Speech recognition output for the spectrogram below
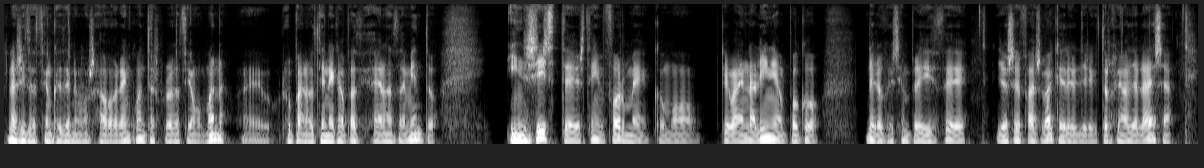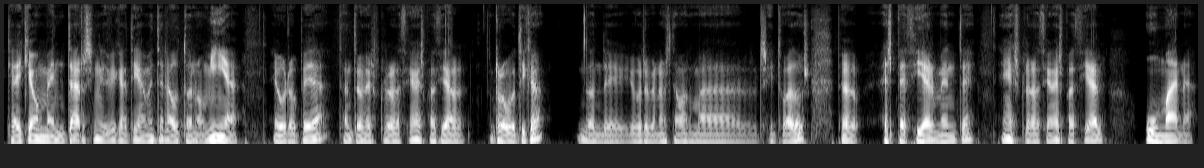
la situación que tenemos ahora en cuanto a exploración humana. Europa no tiene capacidad de lanzamiento. Insiste este informe como que va en la línea un poco de lo que siempre dice Joseph Asbacher, el director general de la ESA, que hay que aumentar significativamente la autonomía europea, tanto en exploración espacial robótica, donde yo creo que no estamos mal situados, pero especialmente en exploración espacial humana.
